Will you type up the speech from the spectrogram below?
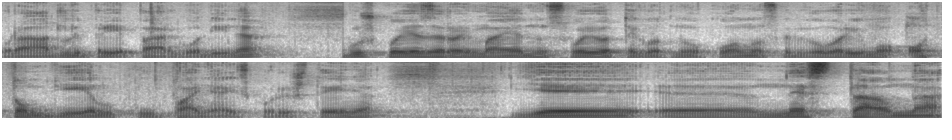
uradili prije par godina. Buško jezero ima jednu svoju otegotnu okolnost kad govorimo o tom dijelu kupanja i iskorištenja, je e, nestalna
